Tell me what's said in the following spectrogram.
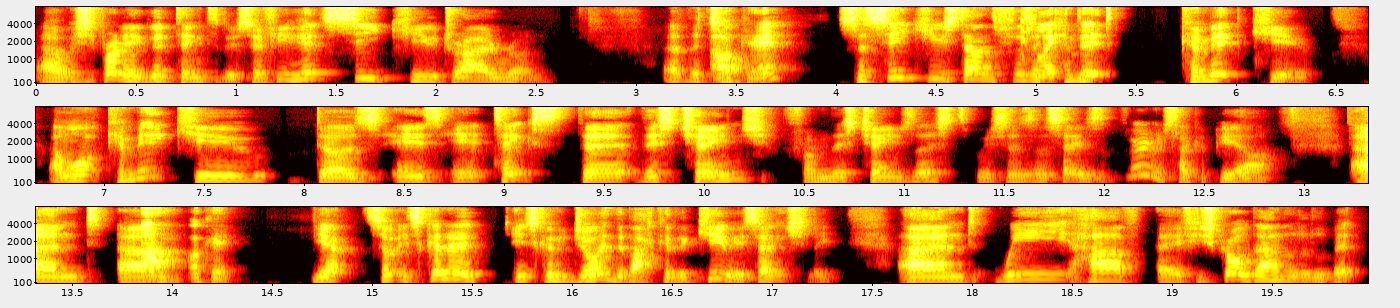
uh, which is probably a good thing to do. So if you hit CQ dry run at the top, Okay. so CQ stands for Clicked the commit it. commit queue, and what commit queue does is it takes the this change from this change list, which as I say is very much like a PR, and um, ah, okay. yeah, so it's gonna it's gonna join the back of the queue essentially, and we have if you scroll down a little bit,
